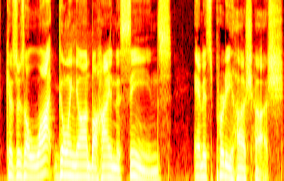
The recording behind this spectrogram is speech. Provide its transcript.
because there's a lot going on behind the scenes, and it's pretty hush hush,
